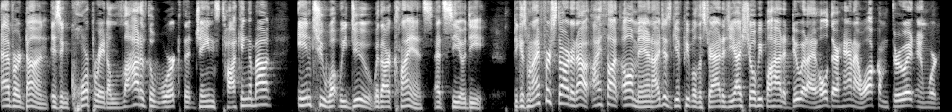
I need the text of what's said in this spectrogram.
ever done is incorporate a lot of the work that Jane's talking about into what we do with our clients at COD Because when I first started out, I thought, oh man, I just give people the strategy. I show people how to do it. I hold their hand, I walk them through it, and we're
